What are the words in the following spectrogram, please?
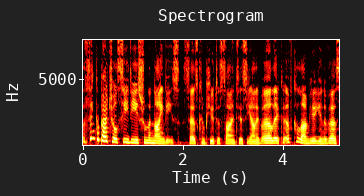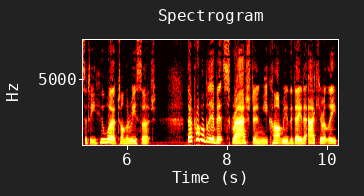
Think about your CDs from the 90s, says computer scientist Yaniv Erlich of Columbia University, who worked on the research. They're probably a bit scratched and you can't read the data accurately,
